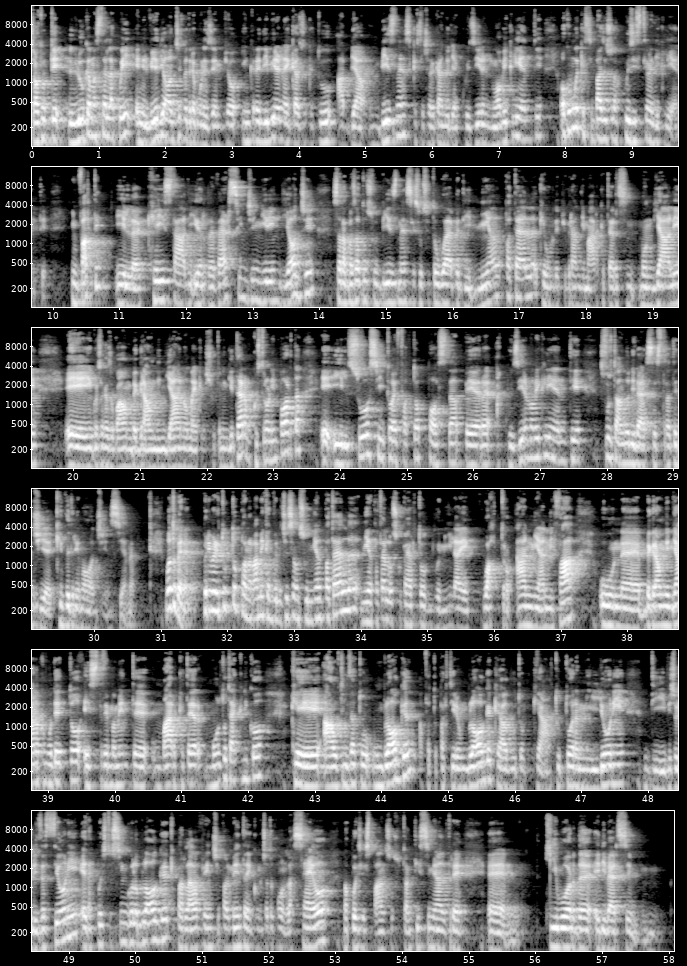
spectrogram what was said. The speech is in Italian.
Ciao a tutti, Luca Mastella qui e nel video di oggi vedremo un esempio incredibile nel caso che tu abbia un business che stia cercando di acquisire nuovi clienti o comunque che si basi sull'acquisizione di clienti. Infatti il case study, il reverse engineering di oggi sarà basato sul business e sul sito web di Neil Patel, che è uno dei più grandi marketers mondiali e in questo caso qua ha un background indiano ma è cresciuto in Inghilterra, ma questo non importa e il suo sito è fatto apposta per acquisire nuovi clienti sfruttando diverse strategie che vedremo oggi insieme. Molto bene, prima di tutto panoramica velocissima su Neil Patel. Neil Patel l'ho scoperto 2004 anni, anni fa, un eh, background indiano come ho detto, estremamente un marketer molto tecnico che ha utilizzato un blog, ha fatto partire un blog che ha, avuto, che ha tuttora milioni di visualizzazioni e da questo singolo blog che parlava principalmente, ha incominciato con la SEO ma poi si è espanso su tantissime altre eh, keyword e diversi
